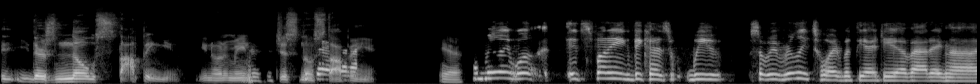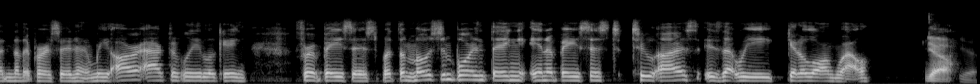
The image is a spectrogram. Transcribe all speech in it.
it, there's no stopping you. You know what I mean? Just no Yeah. stopping you. Yeah, Really, well, it's funny because we so we really toyed with the idea of adding uh, another person, and we are actively looking for a bassist. But the most important thing in a bassist to us is that we get along well. Yeah. Yeah.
